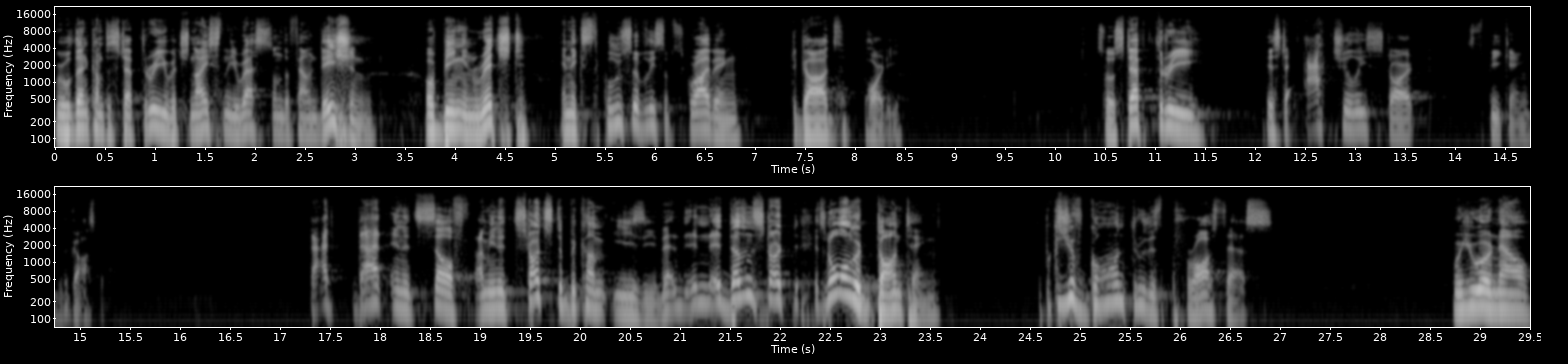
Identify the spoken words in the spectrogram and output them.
we will then come to step three, which nicely rests on the foundation of being enriched and exclusively subscribing to God's party. So, step three is to actually start speaking the gospel. That that in itself, I mean, it starts to become easy. It doesn't start, it's no longer daunting because you've gone through this process where you are now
